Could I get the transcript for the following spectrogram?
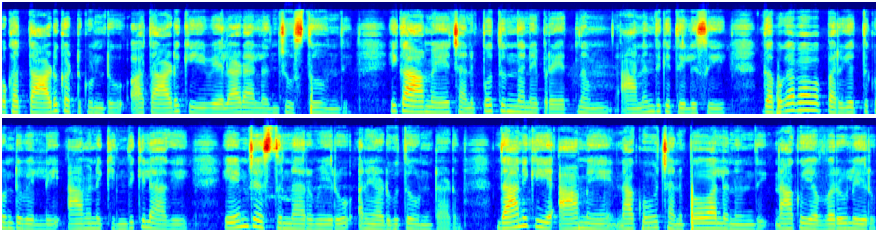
ఒక తాడు కట్టుకుంటూ ఆ తాడుకి వేలాడాలని చూస్తూ ఉంది. ఇక ఆమె చనిపోతుందనే ప్రయత్నం ఆనంద్కి తెలిసి గబగబా పరిగెత్తుకుంటూ వెళ్ళి ఆమెను కిందికి లాగి ఏం చేస్తున్నారు మీరు? అని అడుగుతూ ఉంటాడు. దానికి ఆమె నాకు చనిపోవాలనుంది. నాకు ఎవ్వరూ లేరు.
